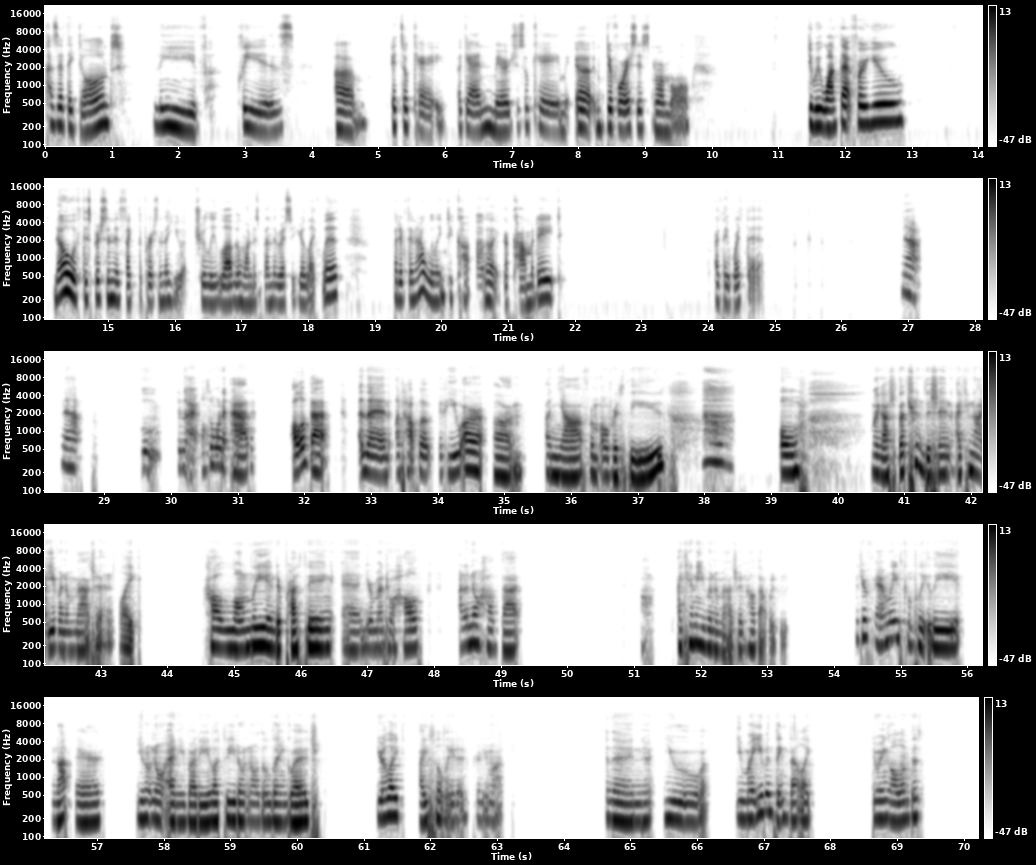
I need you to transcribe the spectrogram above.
because if they don't leave please. Um it's okay. Again marriage is okay. Uh, divorce is normal. Do we want that for you? No if this person is like the person that you truly love and want to spend the rest of your life with but if they're not willing to uh, like accommodate are they worth it? Nap nap Ooh. And i also want to add all of that. And then on top of if you are um a nyab from overseas oh my gosh that transition i cannot even imagine like how lonely and depressing and your mental health. I don't know how that oh, i can't even imagine how that would be. Because your family is completely not there you don't know anybody let's say you don't know the language you're like isolated pretty much and then you you might even think that like doing all of this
